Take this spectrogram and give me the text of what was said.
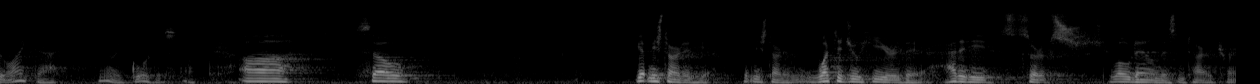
You like that. Really gorgeous stuff. Uh, so, get me started here. Get me started. What did you hear there? How did he sort of slow down this entire train?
